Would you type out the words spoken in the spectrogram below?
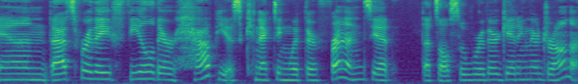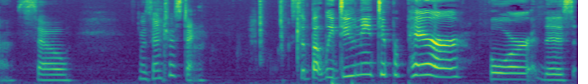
And that's where they feel they're happiest connecting with their friends, yet that's also where they're getting their drama. So it was interesting. So, but we do need to prepare for this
